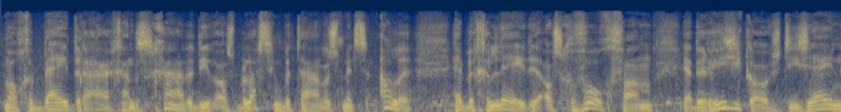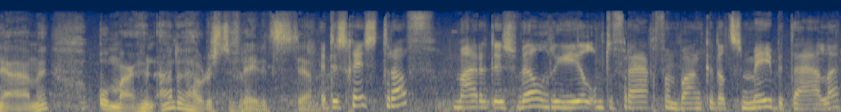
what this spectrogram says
mogen bijdragen aan de schade die we als belastingbetalers met z'n allen hebben geleden als gevolg van ja, de risico's die zij namen om maar hun aandeelhouders tevreden te stellen. Het is geen straf, maar het is wel reëel om te vragen van banken dat ze meebetalen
